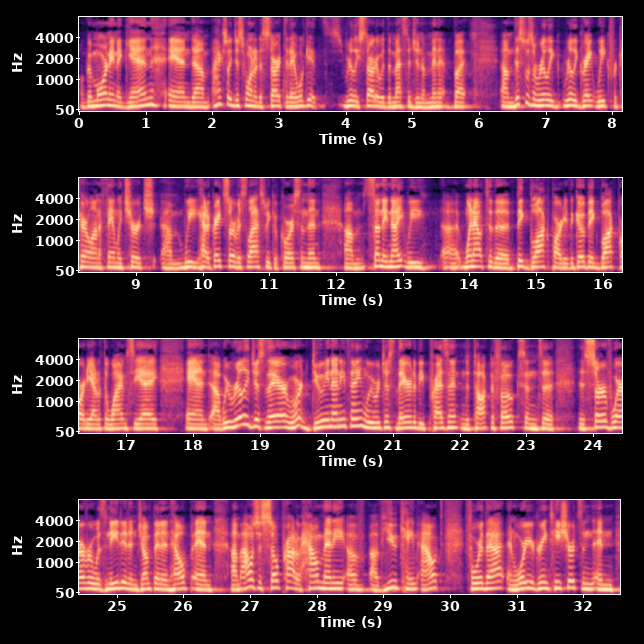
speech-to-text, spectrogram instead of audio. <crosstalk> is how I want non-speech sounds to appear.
Well, good morning again. And um, I actually just wanted to start today. We'll get really started with the message in a minute, but um, this was a really, really great week for Carolina Family Church. Um, we had a great service last week, of course, and then um, Sunday night we uh, went out to the big block party, the Go Big block party out at the YMCA, and uh, we were really just there. We weren't doing anything. We were just there to be present and to talk to folks and to, to serve wherever was needed and jump in and help. And um, I was just so proud of how many of, of you came out for that and wore your green T-shirts and and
